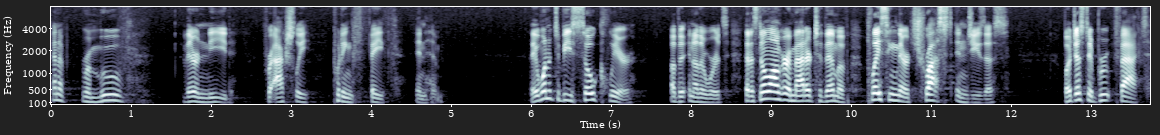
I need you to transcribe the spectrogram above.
kind of remove their need for actually putting faith in him. They want it to be so clear, in other words, that it's no longer a matter to them of placing their trust in Jesus, but just a brute fact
